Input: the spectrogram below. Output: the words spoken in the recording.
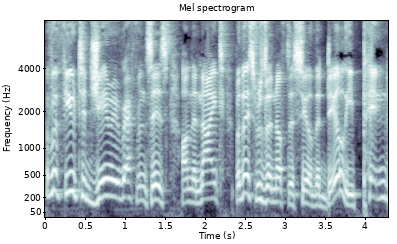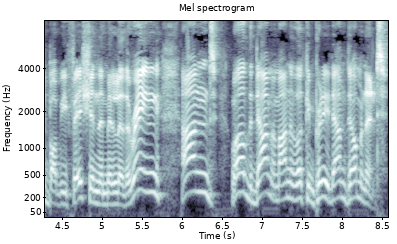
of a few Tajiri references on the night, but this was enough to seal the deal. He pinned Bobby Fish in the middle of the ring, and, well, the Diamond Mine are looking pretty damn dominant.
